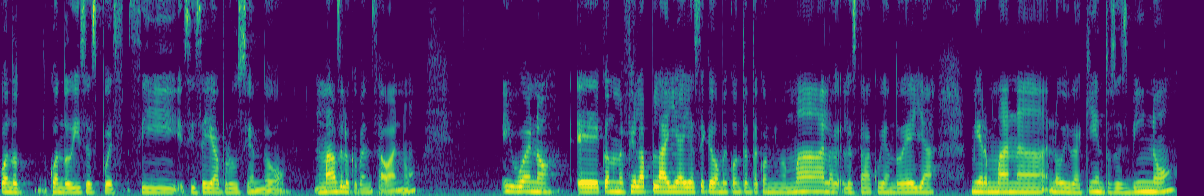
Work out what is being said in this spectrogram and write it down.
cuando, cuando dices, pues sí, sí se iba produciendo más de lo que pensaba, ¿no? Y bueno, eh, cuando me fui a la playa, ella se quedó muy contenta con mi mamá, la, estaba cuidando ella. Mi hermana no vive aquí, entonces vino.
